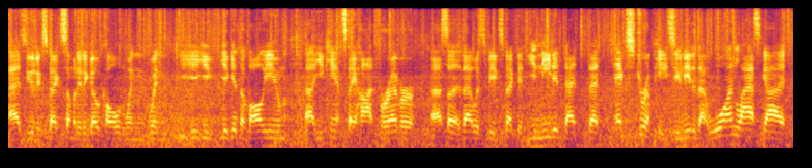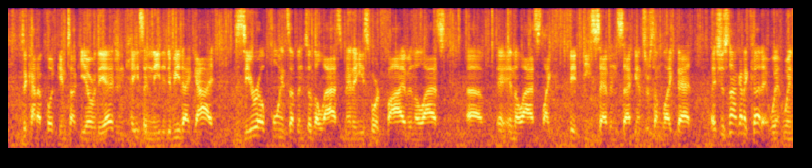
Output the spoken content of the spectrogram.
As you'd expect somebody to go cold when when you, you, you get the volume, uh, you can't stay hot forever. Uh, so that was to be expected. You needed that that extra piece. You needed that one last guy to kind of put Kentucky over the edge, and Cason needed to be that guy. Zero points up until the last minute. He scored five in the last uh, in the last like 57 seconds or something like that. That's just not going to cut it. When when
